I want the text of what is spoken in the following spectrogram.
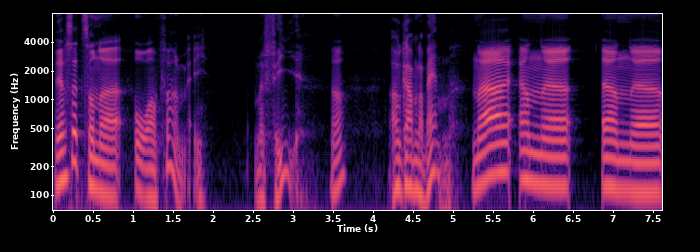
Jag har sett sådana ovanför mig. Men fy! Ja. Av gamla män? Nej, en, eh, en eh,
